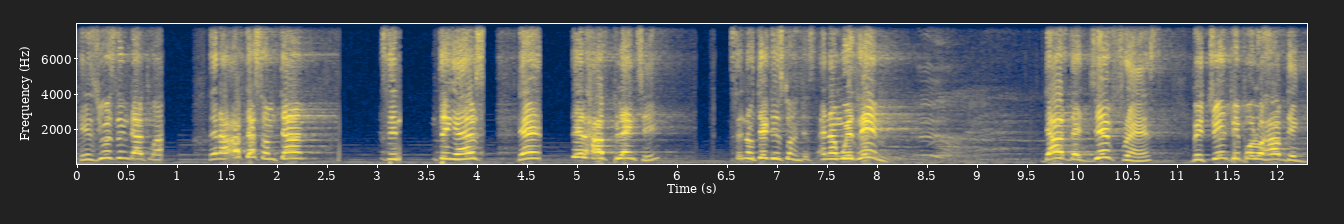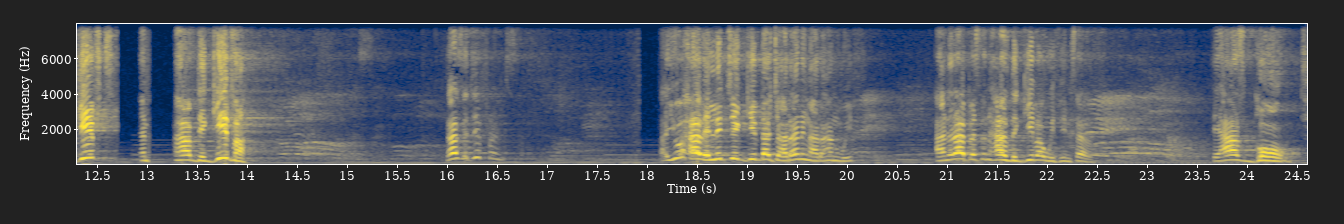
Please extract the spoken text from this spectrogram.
He's using that one. Then after some time, something else, then they'll have plenty. Say, no, take this one. This. And I'm with him. That's the difference between people who have the gift and have the giver. That's the difference. You have a little gift that you are running around with. Another person has the giver with himself. He has God.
